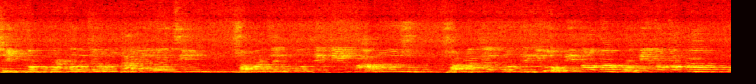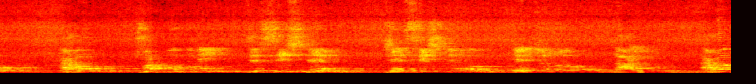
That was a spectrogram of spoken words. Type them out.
শিক্ষকরাও যেমন দায়ী রয়েছি, সমাজের প্রতিটি মানুষ, সমাজের প্রতিটি অভিভাবক অভিভাবক এবং সর্বোপরি যে সিস্টেম সেই সিস্টেমও এর জন্য দায়ী। এবং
